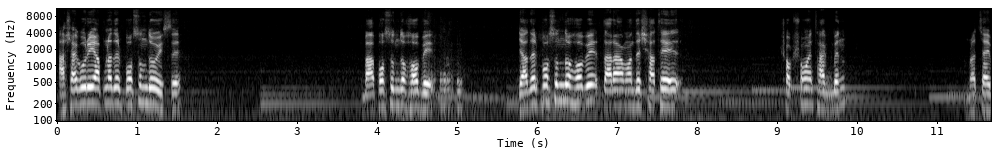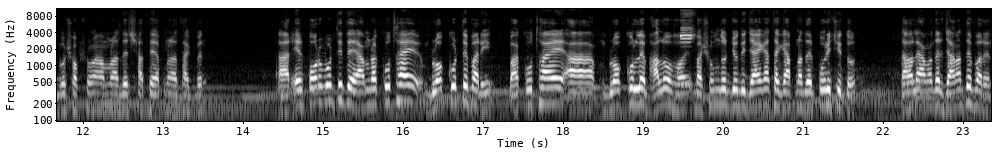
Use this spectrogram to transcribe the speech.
আশা করি আপনাদের পছন্দ হয়েছে বা পছন্দ হবে। যাদের পছন্দ হবে, তারা আমাদের সাথে সবসময় থাকবেন। আমরা চাইব সবসময় আমাদের সাথে আপনারা থাকবেন। আর এর পরবর্তীতে আমরা কোথায় ব্লগ করতে পারি বা কোথায় ব্লগ করলে ভালো হয় বা সুন্দর যদি জায়গা থাকে আপনাদের পরিচিত, তাহলে আমাদের জানাতে পারেন।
